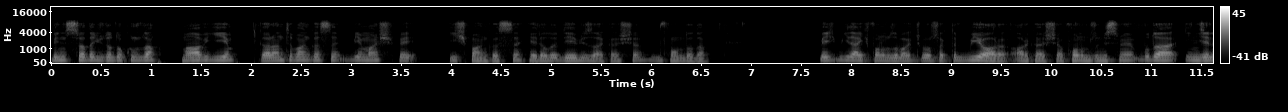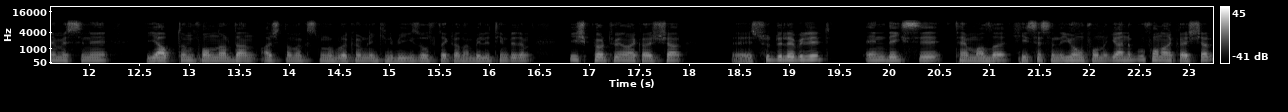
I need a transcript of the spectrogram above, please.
birinci sırada %9'da. Mavi Giyim, Garanti Bankası, Bimaş ve İş Bankası yer alıyor diyebiliriz arkadaşlar bu fonda da. Bir dahaki fonumuza bakacak olsak da Bio arkadaşlar fonumuzun ismi. Bu da incelemesini yaptığım fonlardan açıklama kısmına bırakıyorum linkini. Bilginiz olsun tekrardan belirteyim dedim. İş portföyün arkadaşlar e, sürdürülebilir endeksi temalı hisse senedi yoğun fonu. Yani bu fon arkadaşlar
